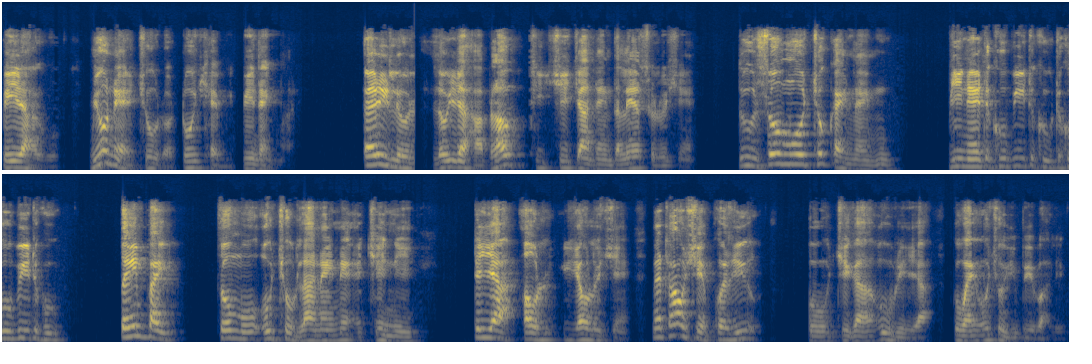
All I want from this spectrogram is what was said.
ပေးတာကိုမြို့နယ်အချို့တော့တိုးချဲ့ပြီးပေးနိုင်ပါတယ်အဲ့ဒီလိုလောက်ရဟာဘလောက်ထိရှည်ကြနိုင်တယ်လဲဆိုလို့ရှိရင်သူစိုးမိုးချုပ်ကင်နိုင်မှုပြည်နယ်တစ်ခုပြီးတစ်ခုတစ်ခုပြီးတစ်ခုသိမ့်ပိုက်စိုးမိုးအုပ်ချုပ်လာနိုင်တဲ့အခြေအနေတရအောက်ရောက်လို့ရှိရင်2008ဖွဲ့စည်းဟိုအခြေခံဥပဒေရကိုယ်ပိုင်အုပ်ချုပ်ရေးပေးပါလိမ့်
